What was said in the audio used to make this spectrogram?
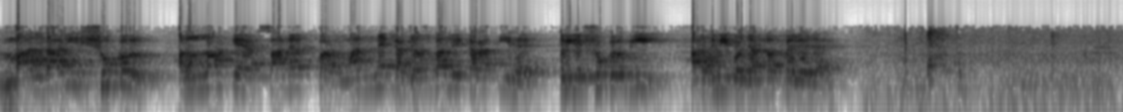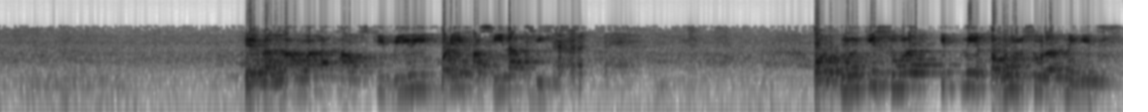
مالداری شکر اللہ کے احسانیت پر ماننے کا جذبہ لے کر آتی ہے تو یہ شکر بھی آدمی کو جنت میں لے جائے۔ ایک اللہ والا تھا، اس کی بیوی بڑی حسینہ تھی۔ اور ان کی صورت اتنی قبول صورت نہیں تھی۔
